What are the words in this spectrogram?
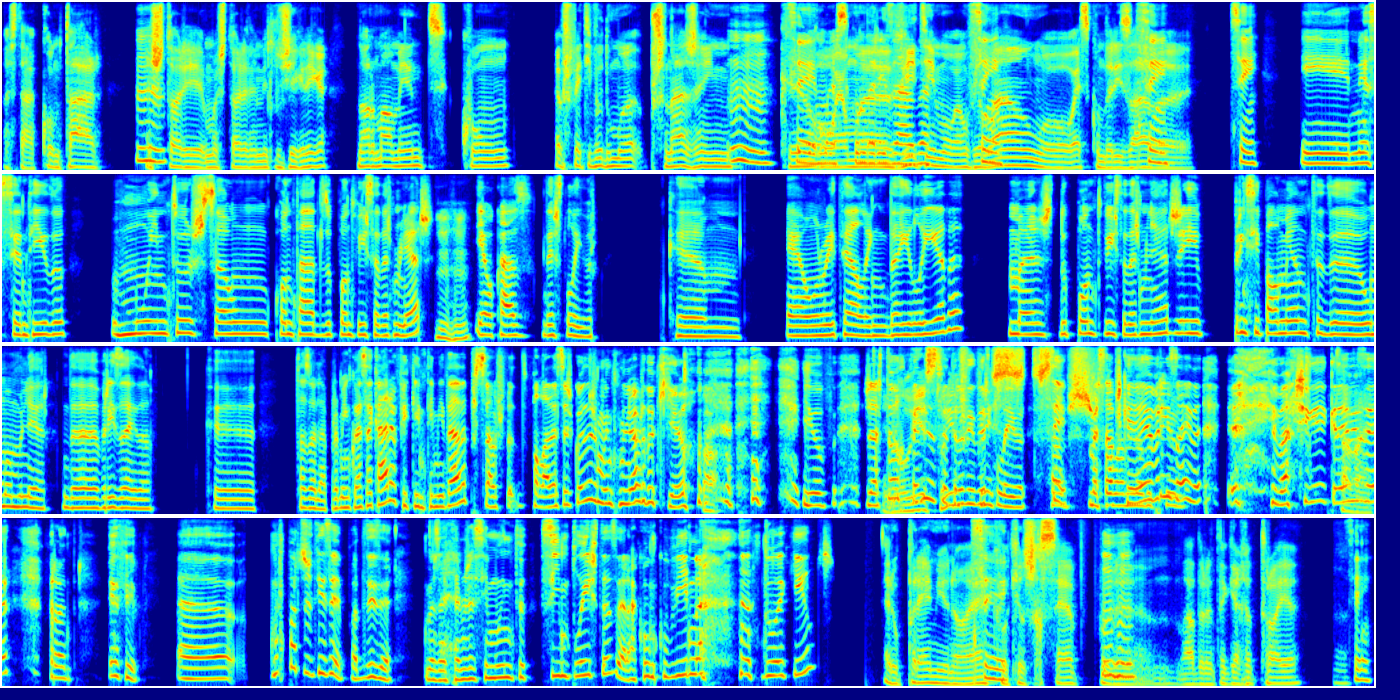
Lá está, contar a Uhum, história, uma história da mitologia grega, normalmente com a perspectiva de uma personagem uhum, que sim, ou mais é uma vítima, ou é um Sim. vilão, ou é secundarizada. Sim, e nesse sentido, muitos são contados do ponto de vista das mulheres, Uhum. e é o caso deste livro, que hum, é um retelling da Ilíada, mas do ponto de vista das mulheres e principalmente de uma mulher, da Briseida, que estás a olhar para mim com essa cara, eu fico intimidada porque sabes falar dessas coisas muito melhor do que eu. Ah, E eu já estou arrependida de ter trazido este livro. tu sabes Sim, mas sabes que é a. Briseida. E vais querer Tá bem. dizer. Pronto, enfim. ah, mas podes dizer, podes dizer. Mas em termos assim muito simplistas, era a concubina do Aquiles. era o prémio, não é? Sim. Que eles recebem por, Uhum. eh, lá durante a Guerra de Troia. Sim.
